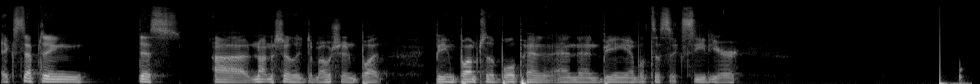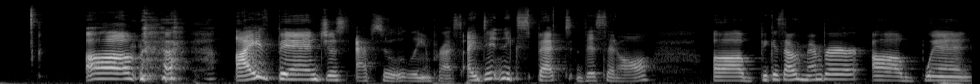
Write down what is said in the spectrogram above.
accepting this, uh, not necessarily demotion, but being bumped to the bullpen and then being able to succeed here. Um, I've been just absolutely impressed. I didn't expect this at all. Uh, because I remember uh, when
